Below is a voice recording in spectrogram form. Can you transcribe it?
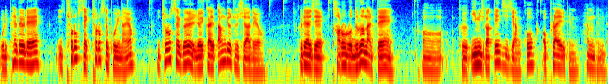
우리 패들에 이 초록색 초록색 보이나요? 이 초록색을 여기까지 당겨 주셔야 돼요. 그래야 이제 가로로 늘어날 때, 어, 그 이미지가 깨지지 않고 어플라이 됨, 하면 됩니다.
